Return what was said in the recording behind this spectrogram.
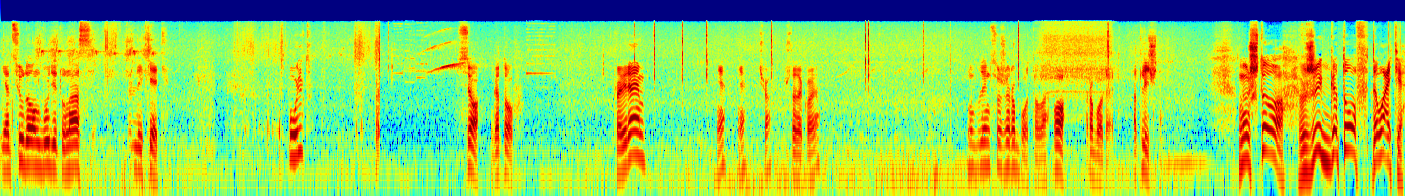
И отсюда он будет у нас лететь. Пульт. Все, готов. Проверяем. Не, не, что? Что такое? Ну, блин, все же работало. О, работает. Отлично. Ну что, вжик готов. Давайте.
